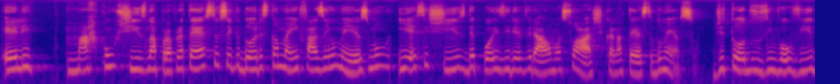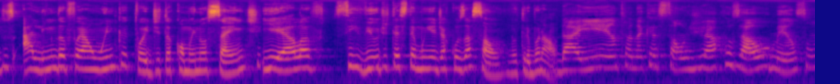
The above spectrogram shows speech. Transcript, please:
ele marca um X na própria testa e os seguidores também fazem o mesmo, e esse X depois iria virar uma suástica na testa do Manson. De todos os envolvidos, a Linda foi a única que foi dita como inocente e ela serviu de testemunha de acusação no tribunal. Daí entra na questão de acusar o Manson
